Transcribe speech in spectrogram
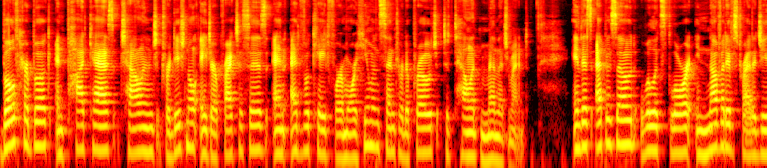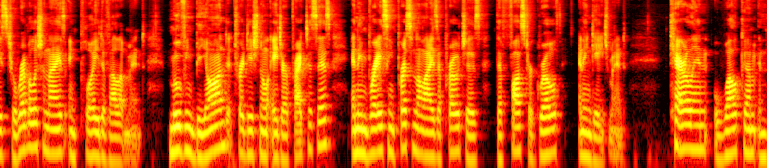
Both her book and podcast challenge traditional HR practices and advocate for a more human centered approach to talent management. In this episode, we'll explore innovative strategies to revolutionize employee development, moving beyond traditional HR practices and embracing personalized approaches that foster growth and engagement. Carolin, welcome and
